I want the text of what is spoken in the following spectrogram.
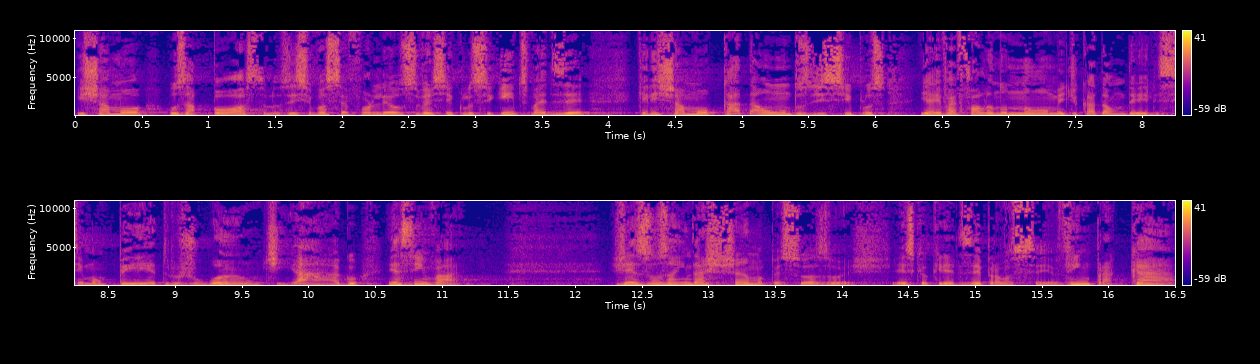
e chamou os apóstolos. E se você for ler os versículos seguintes, vai dizer que ele chamou cada um dos discípulos e aí vai falando o nome de cada um deles: Simão Pedro, João, Tiago e assim vai. Jesus ainda chama pessoas hoje. É isso que eu queria dizer para você. vim para cá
